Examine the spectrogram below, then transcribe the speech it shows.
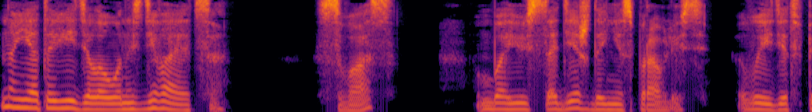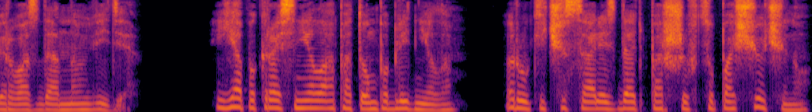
Но я-то видела, он издевается. «С вас? Боюсь, с одеждой не справлюсь. Выйдет в первозданном виде». Я покраснела, а потом побледнела. Руки чесались дать паршивцу пощечину.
